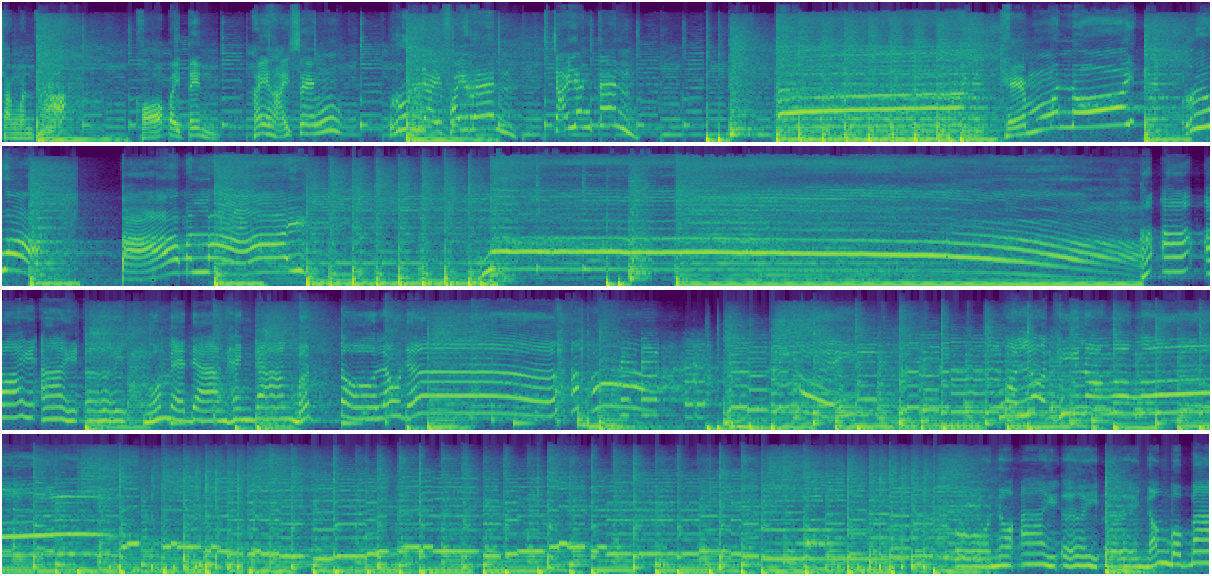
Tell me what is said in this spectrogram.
ช่างมันขอไปเต้น ให้หายเซ็งรุ่นใหญ่ไฟแรงใจยังเต้นเข็มมันน้อย หรือว่า ตา 吧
